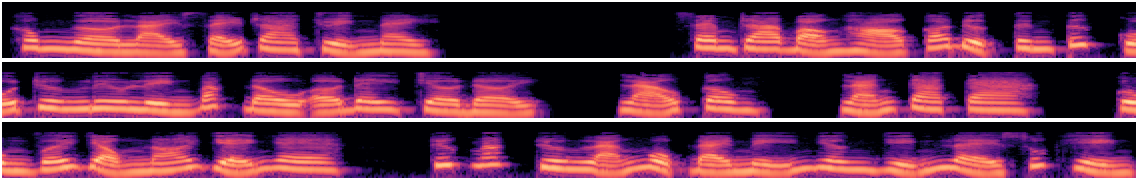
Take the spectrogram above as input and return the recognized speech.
không ngờ lại xảy ra chuyện này. Xem ra bọn họ có được tin tức của Trương Liêu liền bắt đầu ở đây chờ đợi, lão công, lãng ca ca, cùng với giọng nói dễ nghe, trước mắt Trương Lãng một đại mỹ nhân diễm lệ xuất hiện,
